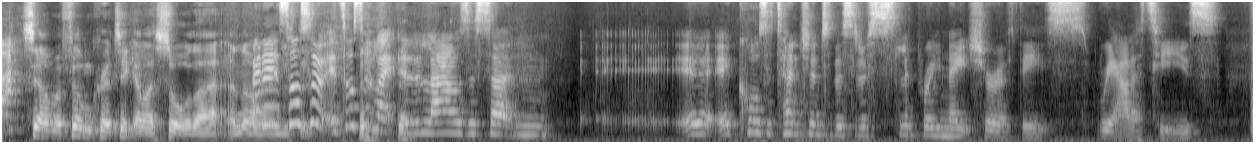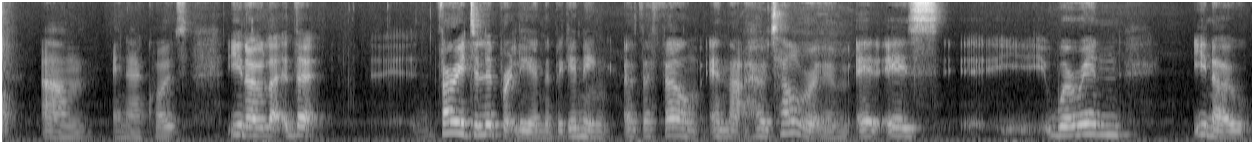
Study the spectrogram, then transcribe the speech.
see, I'm a film critic, and I saw that, and but I it's also it's also like it allows a certain it, it calls attention to the sort of slippery nature of these realities um, in air quotes you know like that very deliberately in the beginning of the film in that hotel room. It is we're in you know,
